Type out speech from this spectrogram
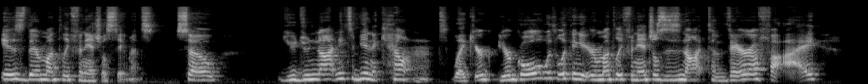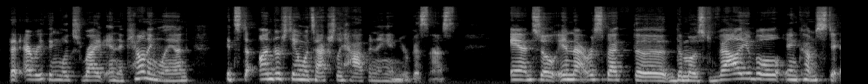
is their monthly financial statements. So, you do not need to be an accountant. Like your your goal with looking at your monthly financials is not to verify that everything looks right in accounting land. It's to understand what's actually happening in your business. And so, in that respect, the the most valuable income sta-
